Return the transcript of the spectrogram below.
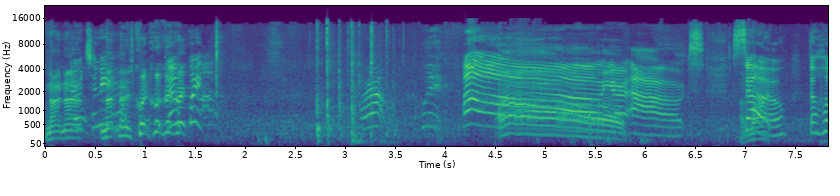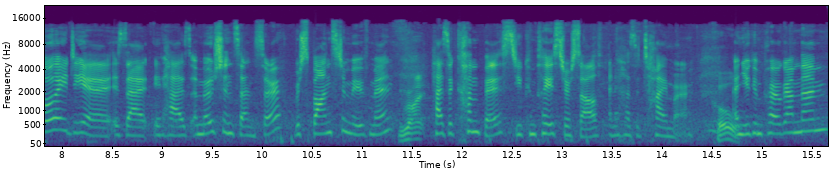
No, no, me. no, no, quick, quick, quick, quick. Up, quick. Oh, Oh. you're out. So Right. the whole idea is that it has a motion sensor, responds to movement, Right. has a compass you can place yourself, and it has a timer. Cool. And you can program them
